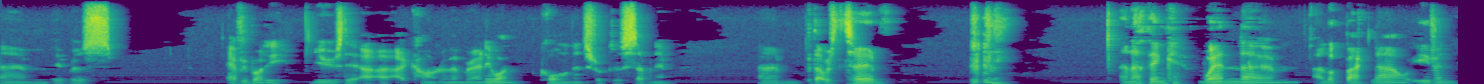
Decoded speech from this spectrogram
Um, it was everybody used it. I, I can't remember anyone calling instructors sabanim, um, but that was the term. and I think when um, I look back now, even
